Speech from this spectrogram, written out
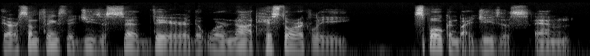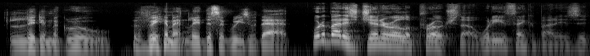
there are some things that Jesus said there that were not historically spoken by Jesus, and Lydia McGrew vehemently disagrees with that. What about his general approach, though? What do you think about it? Is it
